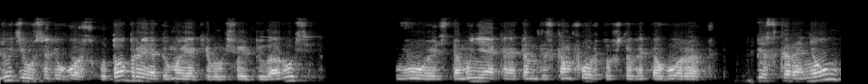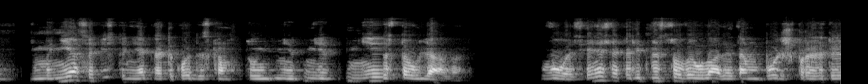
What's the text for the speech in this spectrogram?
людзі ў салюгорску добрыя думаю як і ва ўсёй беларусі вось таму ніякая там дыскамфорту што гэта горад без каранёў мне асабіста ніякае такое дыскамфорту не, не, не дастаўляла Вось конечно калі б мясцовыя ўлады там больш пра гэты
